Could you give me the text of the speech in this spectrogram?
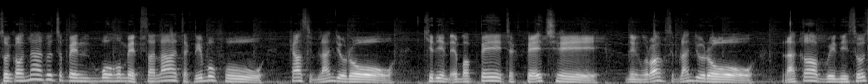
ส่วนกองหน้าก็จะเป็นโบโฮเมดซาร่าจากลิเวอร์พูล 90 ล้านยูโร คิเลียนเอ็มบัปเป้จากเปเช160 ล้านยูโร แล้วก็วินิซุส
